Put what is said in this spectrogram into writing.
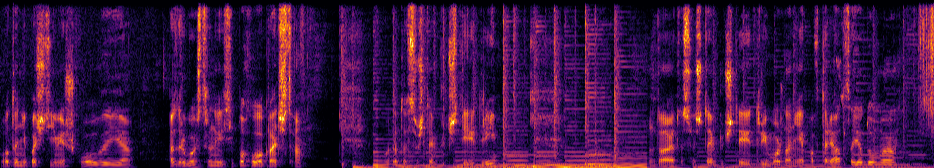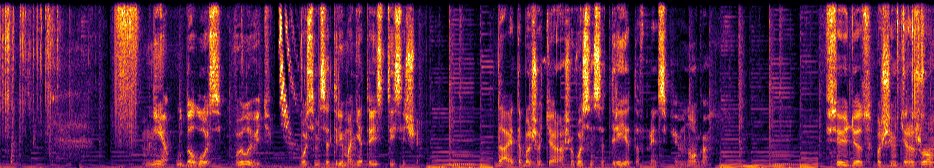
Вот они почти мешковые. А с другой стороны есть и плохого качества. Вот это все штемпель 4.3. Да, это все штемпель 4.3. Можно не повторяться, я думаю. Мне удалось выловить 83 монеты из 1000. Да, это большой тираж. 83 это в принципе много. Все идет большим тиражом.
